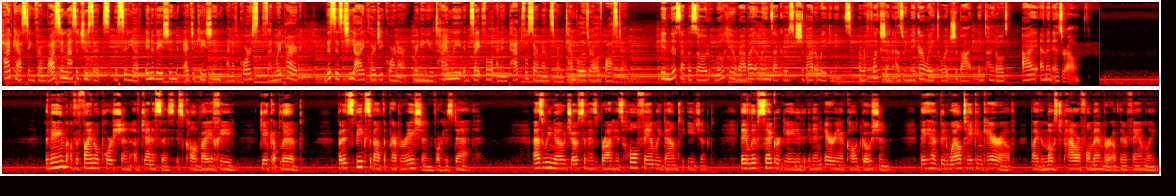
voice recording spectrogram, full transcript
Podcasting from Boston, Massachusetts, the city of innovation, education, and of course, Fenway Park, this is TI Clergy Corner, bringing you timely, insightful, and impactful sermons from Temple Israel of Boston. In this episode, we'll hear Rabbi Elaine Zecher's Shabbat Awakenings, a reflection as we make our way toward Shabbat entitled I Am in Israel. The name of the final portion of Genesis is called Vayechi. Jacob lived, but it speaks about the preparation for his death. As we know, Joseph has brought his whole family down to Egypt. They live segregated in an area called Goshen. They have been well taken care of by the most powerful member of their family.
